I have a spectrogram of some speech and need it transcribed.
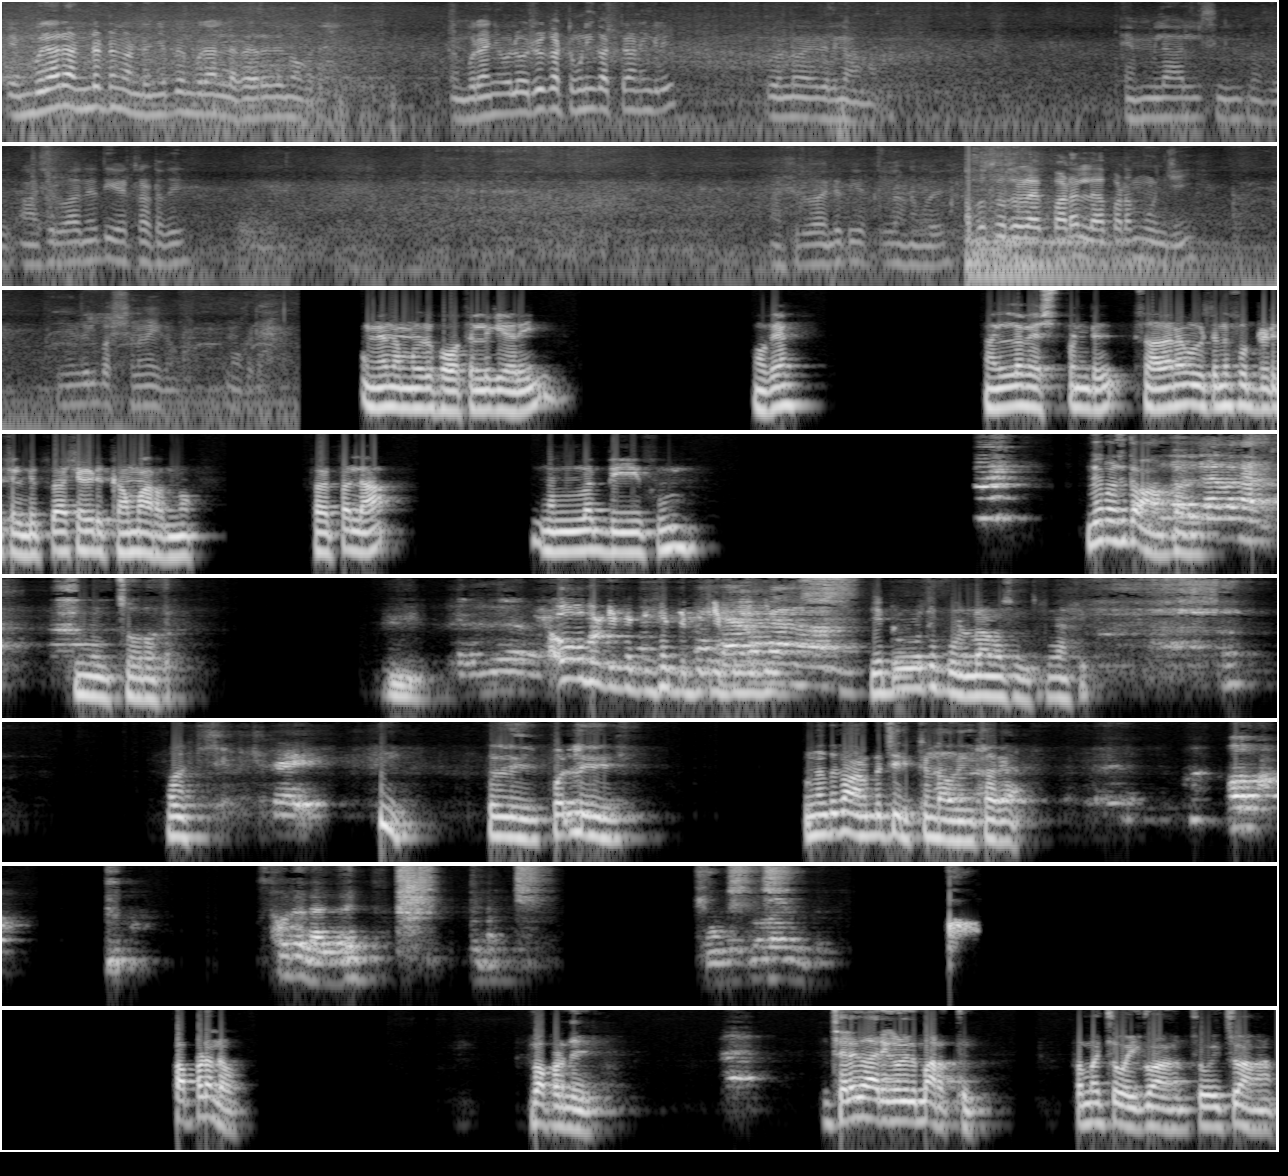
എമ്പുരാൻ രണ്ടിട്ടും കണ്ടു. ഇനിയിപ്പോൾ എമ്പുരാനല്ല വേറെ ഏതെങ്കിലും നോക്കട്ടെ. എമ്പുരാൻ പോലെ ഒരു കട്ടും കൂടി കട്ടുകയാണെങ്കിൽ വീണ്ടും ഏതെങ്കിലും കാണാം എം ലാൽ സിനിമ ആശീർവാദിന്റെ തിയേറ്റർ ആട്ടത്. ആശീർവാദിന്റെ തിയേറ്ററിലാണ് നമ്മൾ അപ്പോൾ സുഹൃത്തുക്കളെ പടമല്ല പടം മൂഞ്ചി. ഇനി എന്തെങ്കിലും ഭക്ഷണം കഴിക്കണം. നോക്കട്ടെ. അങ്ങനെ നമ്മളൊരു ഹോട്ടലിൽ കയറി ഓക്കെ? നല്ല വിശപ്പുണ്ട്. സാധാരണ വീട്ടിൽ നിന്ന് ഫുഡ് എടുക്കലുണ്ട്. ഇപ്രാവശ്യം എടുക്കാൻ മറന്നു. കുഴപ്പമില്ല. നല്ല ബീഫും ഇത് കാണുമ്പോ ചിരിക്കുണ്ടാവും എനിക്കറിയാം. ഉണ്ടോ പപ്പടം ചെയ്യും ചില കാര്യങ്ങളിൽ മറക്കും. അപ്പൊ നമ്മൾ ചോദിക്കു വാങ്ങണം ചോദിച്ചു വാങ്ങണം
